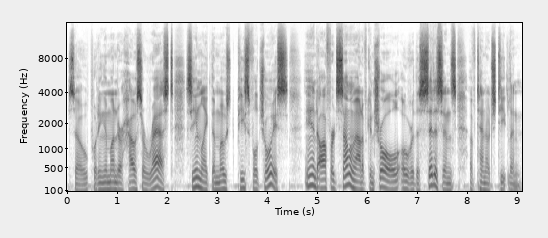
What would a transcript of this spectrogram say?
So, putting him under house arrest seemed like the most peaceful choice and offered some amount of control over the citizens of Tenochtitlan.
